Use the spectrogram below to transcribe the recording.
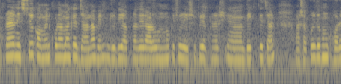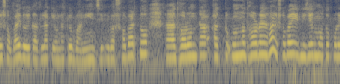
আপনারা নিশ্চয়ই কমেন্ট করে আমাকে জানাবেন, যদি আপনাদের আরও অন্য কিছু রেসিপি আপনারা দেখতে চান। আশা করি দেখুন ঘরে সবাই দই কাতলা কেউ না কেউ বানিয়েছে। এবার সবার তো ধরনটা একটু অন্য ধরনের হয়, সবাই নিজের মতো করে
